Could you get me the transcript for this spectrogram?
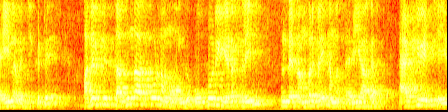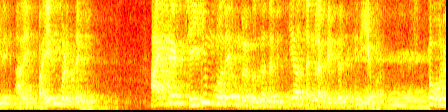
கையில் வச்சுக்கிட்டு அதற்கு தகுந்தாற்போல் நம்ம வந்து ஒவ்வொரு இடத்துலையும் இந்த நம்பர்களை நம்ம சரியாக ஆக்டிவேட் செய்து அதை பயன்படுத்த வேண்டும். ஆக்டிவேட் செய்யும் போதே உங்களுக்கு வந்து அந்த வித்தியாசங்கள் அப்படின்றது தெரிய வரும் இப்போ ஒரு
